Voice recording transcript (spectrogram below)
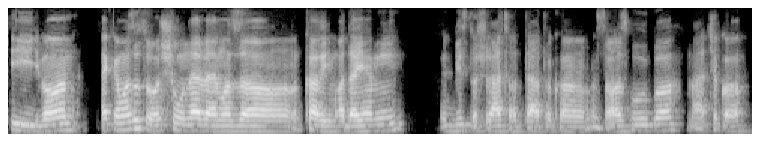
Így van. Nekem az utolsó nevem az a Karim Adeyemi, hogy biztos láthattátok a Salzburgba, már csak a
